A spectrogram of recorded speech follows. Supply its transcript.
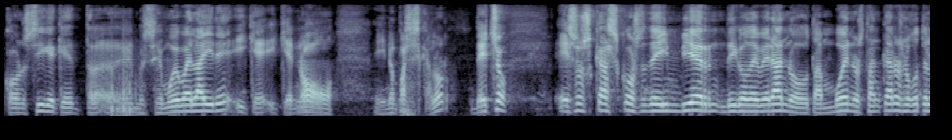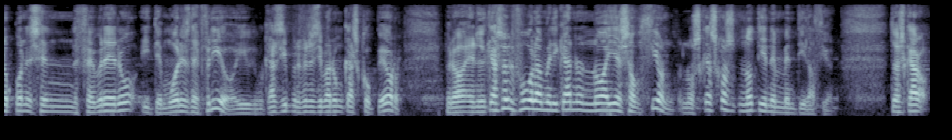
consigue que eh, se mueva el aire y que, que no, y no pases calor. De hecho, esos cascos de invierno, digo de verano, tan buenos, tan caros, luego te lo pones en febrero y te mueres de frío y casi prefieres llevar un casco peor. Pero en el caso del fútbol americano no hay esa opción. Los cascos no tienen ventilación. Entonces, claro,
